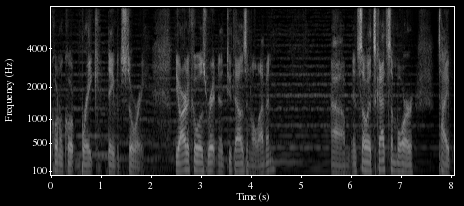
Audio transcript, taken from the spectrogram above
quote unquote break David's story. The article was written in 2011. Um, and so it's got some more type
